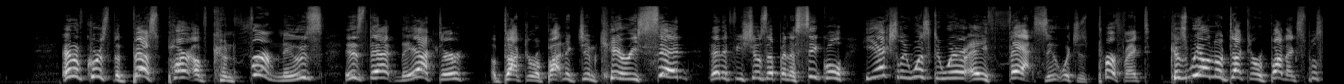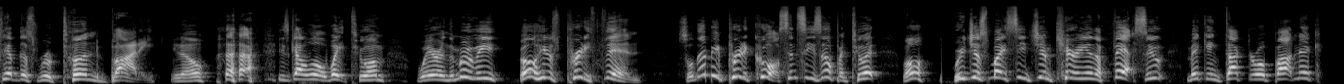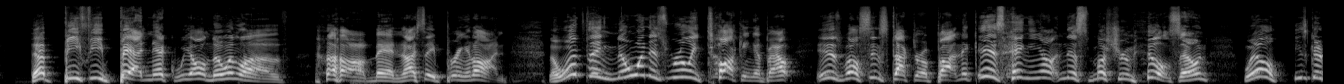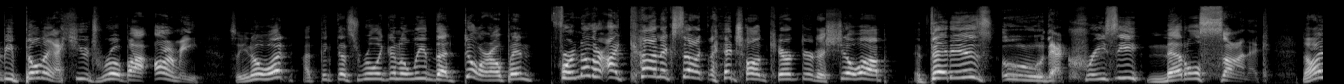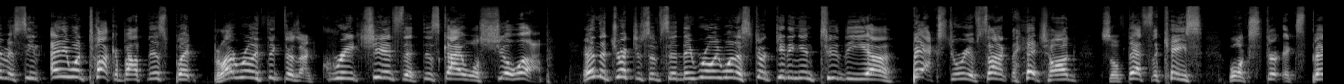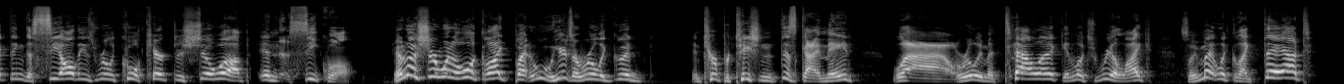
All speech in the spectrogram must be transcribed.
And of course, the best part of confirmed news is that the actor of Dr. Robotnik, Jim Carrey, said that if he shows up in a sequel, he actually wants to wear a fat suit, which is perfect. Because we all know Dr. Robotnik's supposed to have this rotund body, you know? He's got a little weight to him, where in the movie, well, he was pretty thin. So that'd be pretty cool. Since he's open to it, well, we just might see Jim Carrey in a fat suit, making Dr. Robotnik that beefy badnik we all know and love. Oh man, and I say bring it on. The one thing no one is really talking about is, well, since Dr. Robotnik is hanging out in this Mushroom Hill zone, well, he's going to be building a huge robot army. So you know what? I think that's really going to leave the door open for another iconic Sonic the Hedgehog character to show up. And that is, ooh, that crazy Metal Sonic. Now, I haven't seen anyone talk about this, but, but I really think there's a great chance that this guy will show up. And the directors have said they really want to start getting into the uh, backstory of Sonic the Hedgehog. So if that's the case, we'll start expecting to see all these really cool characters show up in the sequel. I'm not sure what it'll look like, but ooh, here's a really good interpretation that this guy made. Wow, really metallic and looks real like. So he might look like that.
